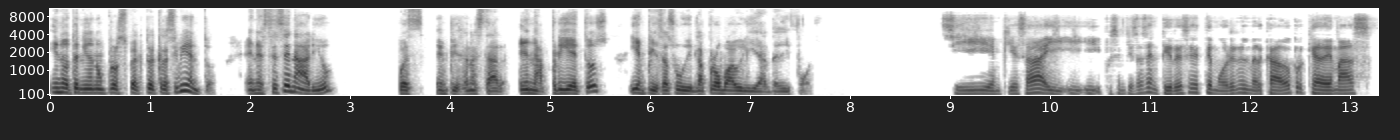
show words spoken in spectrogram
y no tenían un prospecto de crecimiento. En este escenario, pues empiezan a estar en aprietos y empieza a subir la probabilidad de default. Sí, empieza y, y, pues empieza a sentir ese temor en el mercado porque además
